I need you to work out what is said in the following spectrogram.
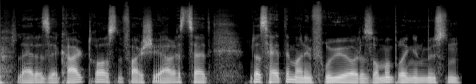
leider sehr kalt draußen, falsche Jahreszeit. Das hätte man im Frühjahr oder Sommer bringen müssen.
